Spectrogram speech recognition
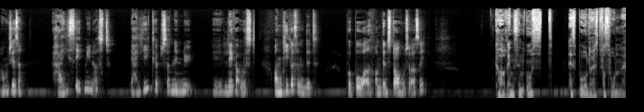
Og hun sier så, har I sett min ost? Jeg har lige kjøpt sådan en ny øh, lækker ost. Og hun kigger sådan lidt på bordet, om den står hos os, ikke? Karin sin ost er sporløst forsvunnet.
